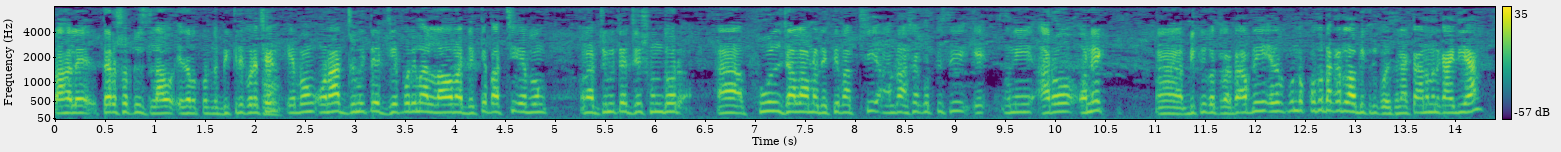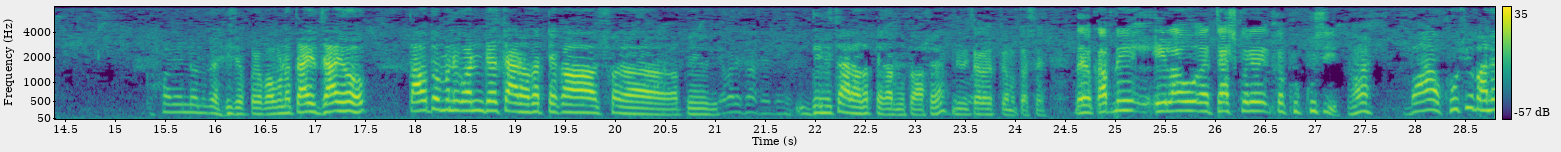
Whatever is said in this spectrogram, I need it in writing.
তাহলে তেরোশো পিস লাউ এ যাবৎ পর্যন্ত বিক্রি করেছেন এবং ওনার জমিতে যে পরিমাণ লাউ আমরা দেখতে পাচ্ছি এবং ওনার জমিতে যে সুন্দর ফুল জ্বালা আমরা দেখতে পাচ্ছি আমরা আশা করতেছি উনি আরও অনেক বিক্রি করতে পারবে। আপনি এর পর্যন্ত কত টাকার লাউ বিক্রি করেছেন? একটা আনুমানিক আইডিয়া হিসাব করে পাবো না। তাই যাই হোক তাও তো মনে করেন যে চার হাজার টাকা আপনি দিনে চার হাজার টাকার মতো আসে চার হাজার টাকার মতো আছে। যাই হোক আপনি এই লাউ চাষ করে তো খুব খুশি। হ্যাঁ। বা খুশি মানে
